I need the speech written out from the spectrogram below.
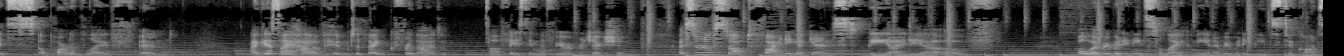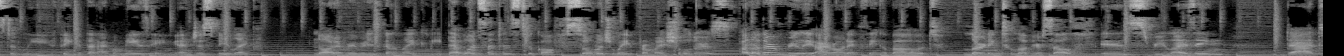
it's a part of life and I guess I have him to thank for that, uh, facing the fear of rejection. I sort of stopped fighting against the idea of, oh, everybody needs to like me and everybody needs to constantly think that I'm amazing and just be like, not everybody's gonna like me. That one sentence took off so much weight from my shoulders. Another really ironic thing about learning to love yourself is realizing that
